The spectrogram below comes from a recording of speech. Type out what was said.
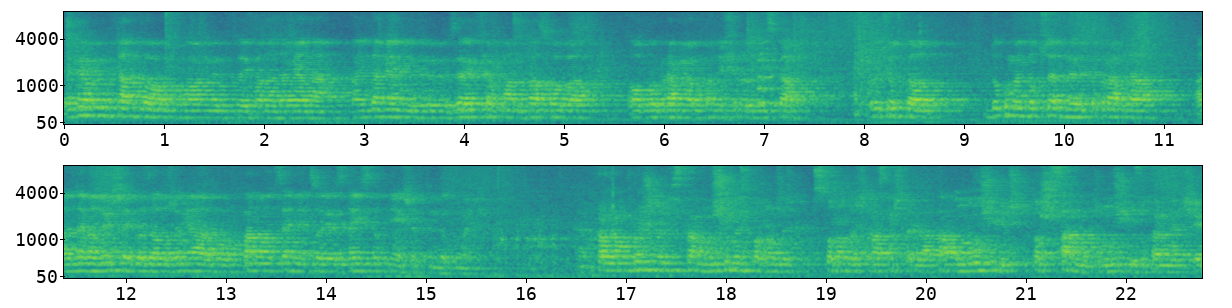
Ja miałbym pytanko, bo mamy tutaj Pana Damiana. Panie Damianie, gdyby Pan dwa słowa o programie ochrony środowiska. Króciutko, dokument obszerny, to prawda, ale najważniejsze jego założenia, albo w Pana ocenie, co jest najistotniejsze w tym dokumencie. Program ochrony środowiska musimy sporządzić, sporządzać raz na 4 lata. On musi być tożsamy, czy musi uzupełniać się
